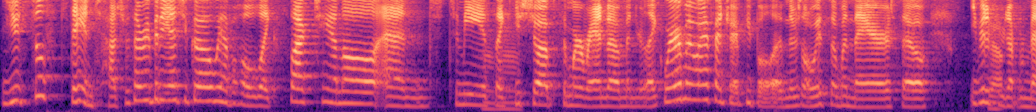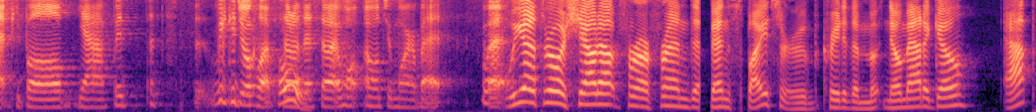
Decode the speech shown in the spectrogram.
you still stay in touch with everybody as you go. We have a whole like Slack channel, and to me, it's mm-hmm. like you show up somewhere random and you're like, "Where are my Wi-Fi tribe people?" And there's always someone there. So even if you've never met people, yeah, we, we could do a whole episode oh. of this, so I won't I won't do more. But What? We got to throw a shout out for our friend uh, Ben Spicer who created the Nomad Ago app.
